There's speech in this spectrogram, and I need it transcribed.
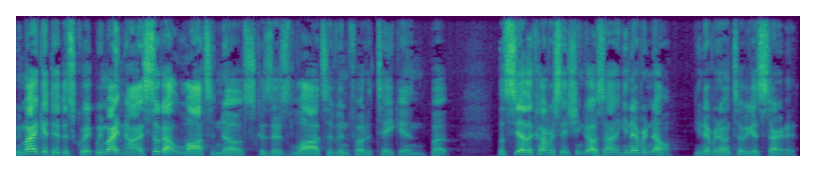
We might get through this quick. We might not. I still got lots of notes because there's lots of info to take in. But let's see how the conversation goes, huh? You never know. You never know until we get started.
